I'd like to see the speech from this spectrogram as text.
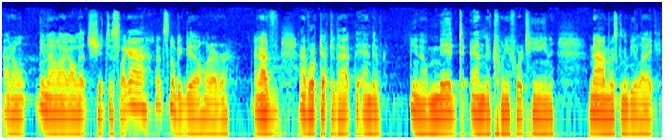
I don't, you know, like all that shit. Just like ah, that's no big deal, whatever. And I've I've worked up to that. The end of you know mid to end of 2014. Now I'm just going to be like,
